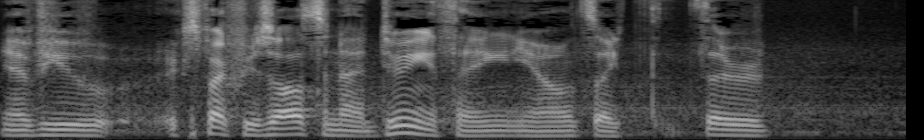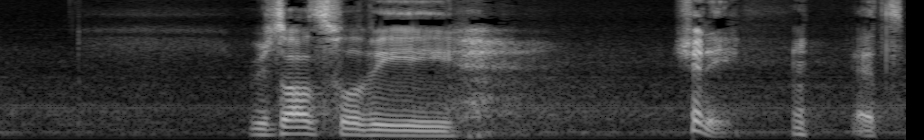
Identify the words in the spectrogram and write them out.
you know if you expect results and not do anything you know it's like the results will be shitty. It's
